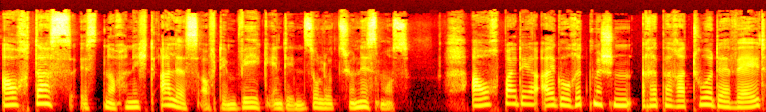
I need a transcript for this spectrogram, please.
Auch das ist noch nicht alles auf dem Weg in den Solutionismus. Auch bei der algorithmischen Reparatur der Welt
